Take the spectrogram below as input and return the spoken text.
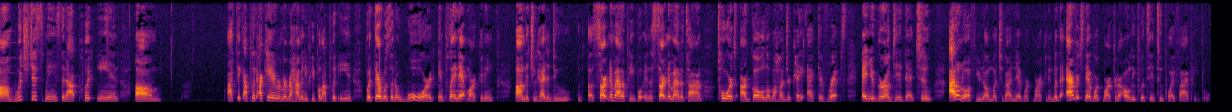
um, which just means that I put in, um, I think I put, I can't even remember how many people I put in, but there was an award in Planet Marketing um, that you had to do a certain amount of people in a certain amount of time towards our goal of 100K active reps. And your girl did that too. I don't know if you know much about network marketing, but the average network marketer only puts in 2.5 people.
